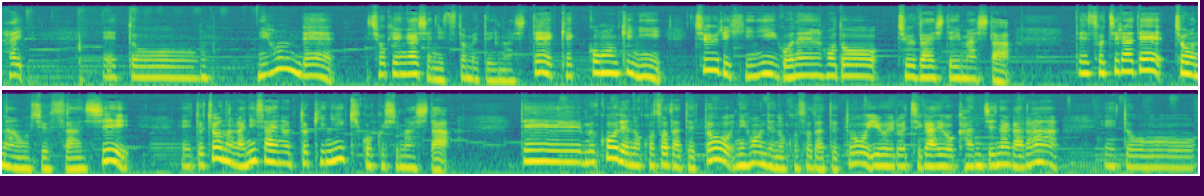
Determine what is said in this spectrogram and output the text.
はいえっ、と日本で証券会社に勤めていまして結婚を機にチューリッヒに5年ほど駐在していました。でそちらで長男を出産し、えーと、長男が2歳の時に帰国しました。で向こうでの子育てと日本での子育てといろいろ違いを感じながら、えーと、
